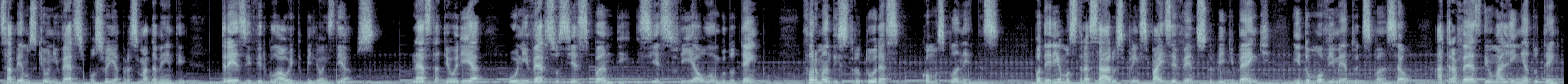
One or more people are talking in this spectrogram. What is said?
sabemos que o universo possui aproximadamente 13,8 bilhões de anos. Nesta teoria, o universo se expande e se esfria ao longo do tempo, formando estruturas como os planetas. Poderíamos traçar os principais eventos do Big Bang e do movimento de expansão através de uma linha do tempo.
